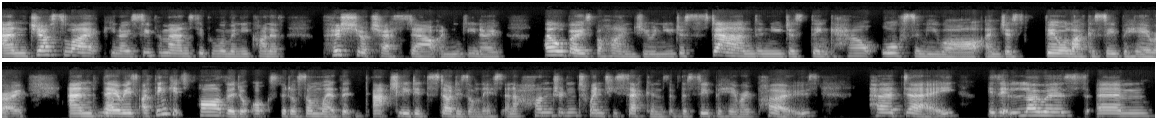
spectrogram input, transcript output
and just like you know superman superwoman you kind of push your chest out and you know elbows behind you and you just stand and you just think how awesome you are and just feel like a superhero. And yep. there is, I think it's Harvard or Oxford or somewhere that actually did studies on this, and 120 seconds of the superhero pose per day is it lowers um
